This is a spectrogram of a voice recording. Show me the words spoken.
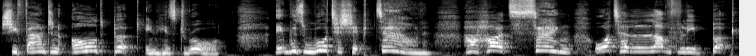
She found an old book in his drawer. It was Watership Down. Her heart sang. What a lovely book.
